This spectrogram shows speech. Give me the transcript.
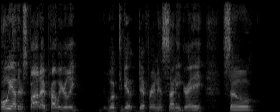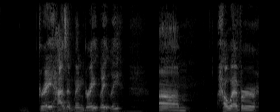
only other spot I'd probably really look to get different is Sonny Gray. So Gray hasn't been great lately. Um, however,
